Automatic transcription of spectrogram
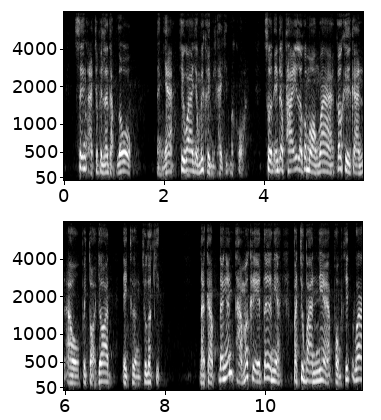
ๆ ซึ่งอาจจะเป็นระดับโลกอย่างเงี้ยที่ว่ายังไม่เคยมีใครคิดมาก่อน ส่วน Enterprise เราก็มองว่าก็คือการเอาไปต่อยอดในเชิงธุรกิจนะครับดังนั้นถามว่า creator เนี่ยปัจจุบันเนี่ยผมคิดว่า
